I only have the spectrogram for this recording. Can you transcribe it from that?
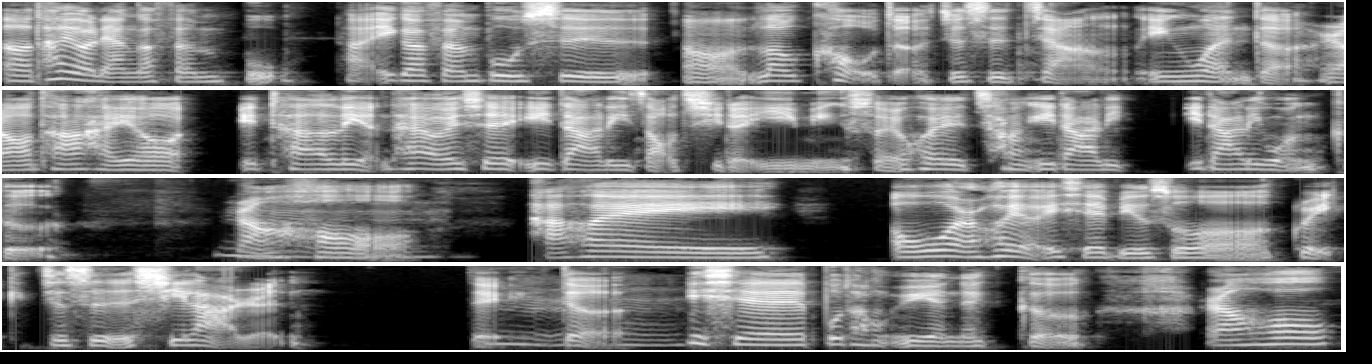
呃，它有两个分部，它一个分部是呃 local 的，就是讲英文的，然后它还有 Italian，它有一些意大利早期的移民，所以会唱意大利意大利文歌，然后还会偶尔会有一些，比如说 Greek，就是希腊人对的一些不同语言的歌，然后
